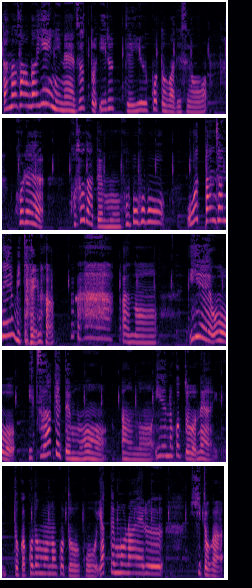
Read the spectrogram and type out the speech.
旦那さんが家にね、ずっといるっていうことはですよ。これ、子育てもほぼほぼ終わったんじゃね？みたいな。あの、家をいつ開けても、あの、家のことをね、とか子供のことをこう、やってもらえる人が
